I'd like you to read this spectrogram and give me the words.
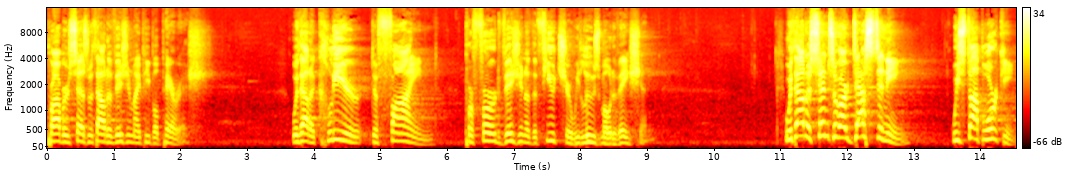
Proverbs says, without a vision, my people perish. Without a clear, defined, preferred vision of the future, we lose motivation. Without a sense of our destiny, we stop working.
